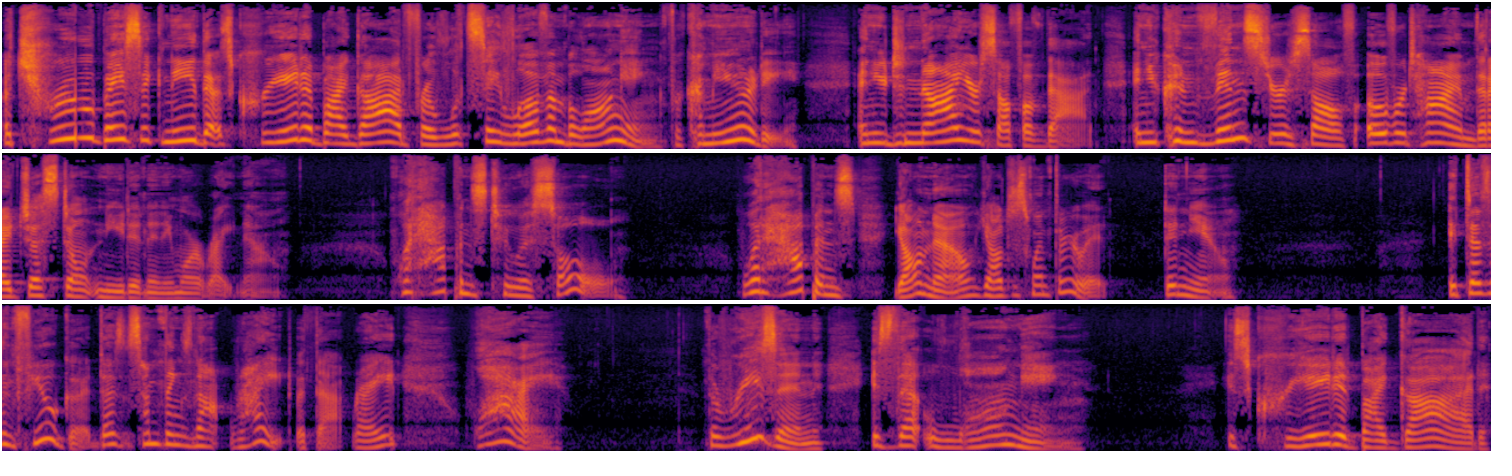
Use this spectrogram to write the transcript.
A true basic need that's created by God for, let's say, love and belonging, for community, and you deny yourself of that, and you convince yourself over time that I just don't need it anymore right now, what happens to a soul? What happens? Y'all know, y'all just went through it, didn't you? It doesn't feel good. Does, something's not right with that, right? Why? The reason is that longing is created by God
